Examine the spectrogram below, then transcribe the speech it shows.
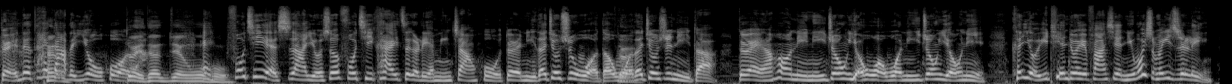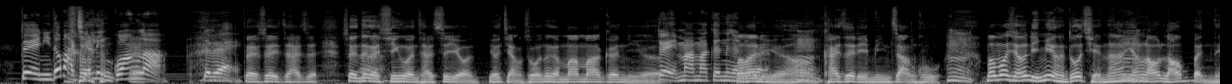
对，那太大的诱惑了。对，但这样误会。夫妻也是啊，有时候夫妻开这个联名账户，对，你的就是我的，我的就是你的，对，然后你泥中有我，我泥中有你，可有一天就会发现，你为什么一直领？对，你都把钱领光 了。对不对？对，所以这还是，所以那个新闻才是有有讲说，那个妈妈跟女儿，对，妈妈跟那个妈妈女儿哈开这联名账户，嗯，妈妈想说里面有很多钱呢，养老老本呢，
